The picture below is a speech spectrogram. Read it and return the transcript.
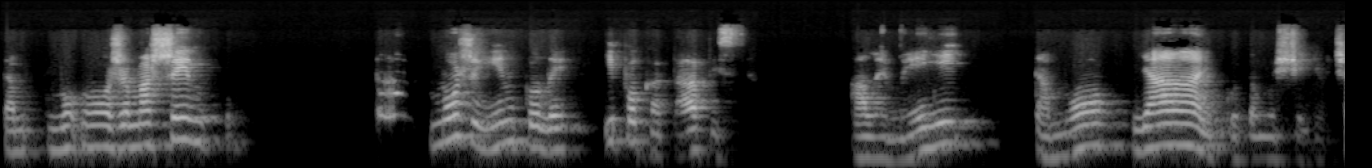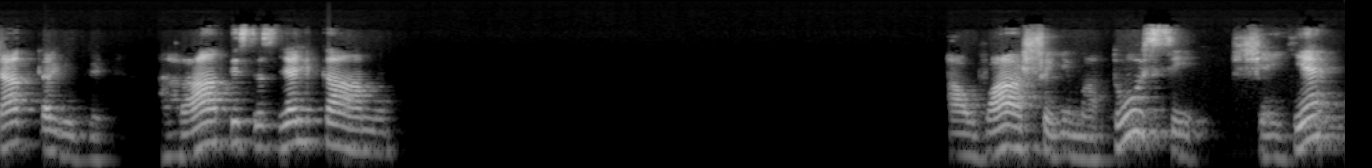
Там, може, машинку? Так, може інколи і покататися. Але ми їй дамо ляльку, тому що дівчатка люблять гратися з ляльками. А у вашої матусі ще є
